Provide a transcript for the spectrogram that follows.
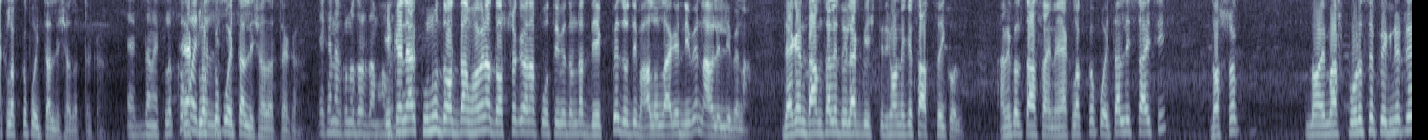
এক লক্ষ পঁয়তাল্লিশ হাজার টাকা। একদম এক লক্ষ লক্ষ পঁয়তাল্লিশ। হাজার টাকা। এখানে আর কোনো দরদাম হবে না? এখানে আর কোনো দরদাম হবে না। দর্শকের প্রতিবেদনটা দেখবে যদি ভালো লাগে নিবে না হলে নিবে না। দেখেন দাম চালে দুই লাখ বিশ তিরিশ অনেকে চাচ্ছেই কল। আমি কল তা চাই না। এক লক্ষ পঁয়তাল্লিশ চাইছি। দর্শক নয় মাস পড়েছে প্রেগনেন্টে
